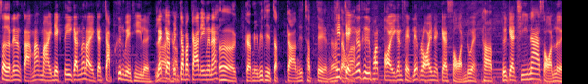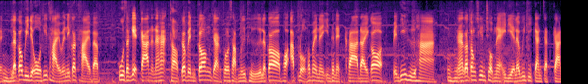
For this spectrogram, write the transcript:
เสิร์ตอะไรต่างๆ มากมาย เด็กตีกันเมื่อไหร่แกจับขึ้นเวทีเลย และใช่แกเป็นครับกรรมการเองเลยนะ เออ แกมีวิธีจัดการที่ชัดเจนนะ ที่แต่เจ๋งว่าก็คือพอต่อยกันเสร็จเรียบร้อยเนี่ยแกสอนด้วย ครับ คือแกชี้หน้าสอนเลยอือฮึแล้วก็วิดีโอที่ถ่ายไว้นี่ก็ถ่ายแบบ ผู้สังเกตการณ์นะนะฮะครับก็เป็นกล้องจากโทรศัพท์มือถือ แล้วก็พออัปโหลดเข้าไปในอินเทอร์เน็ตคราใดก็เป็นที่ฮือฮาอือฮึนะก็ต้องชื่นชมในไอเดียและวิธีการจัดการ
